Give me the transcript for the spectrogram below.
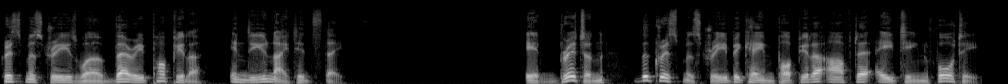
Christmas trees were very popular in the United States. In Britain, the Christmas tree became popular after 1840.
